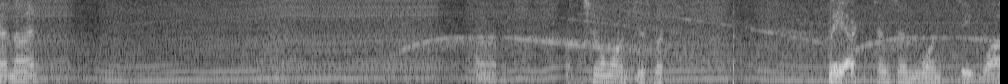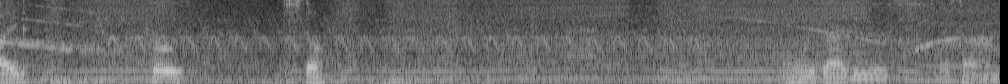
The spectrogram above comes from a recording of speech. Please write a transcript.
Ten nine. Uh, two one one just but wait, ten seventy one statewide. Codes. Just go. We gotta do this last time.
